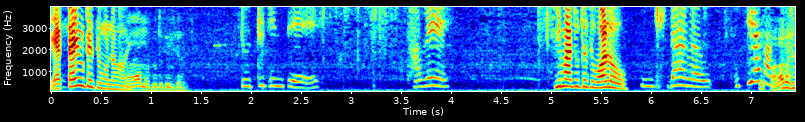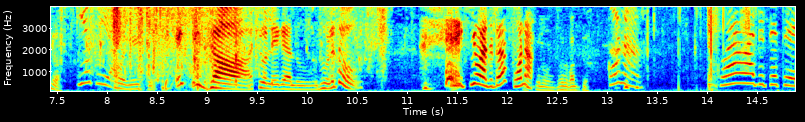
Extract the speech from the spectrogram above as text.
একটাই উঠেছে মনে হয়। না না দুটো তিনটে আছে। দুটো তিনটে। খাবে? কি মাছ উঠেছে বলো? যা চলে গেল। ধরে তো। কি মাছ এটা? কোনা? কোনা? কোনা মাছ উঠেছে।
